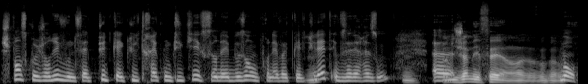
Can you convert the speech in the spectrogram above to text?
je pense qu'aujourd'hui, vous ne faites plus de calculs très compliqués, si vous en avez besoin, vous prenez votre calculette, mmh. et vous avez raison. Euh, jamais fait. Hein. Bon.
